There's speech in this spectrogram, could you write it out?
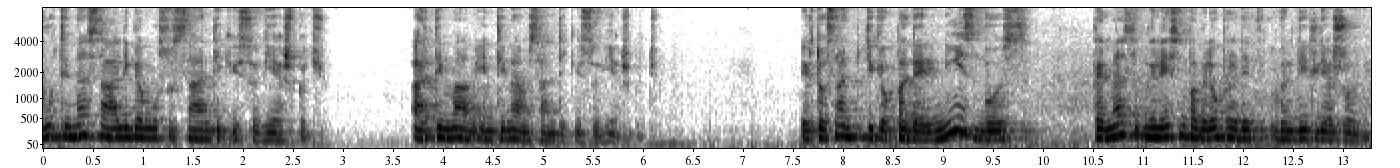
būtina sąlyga mūsų santykiui su viešpačiu. Artimam, intimiam santykiui su viešpačiu. Ir to santykio padarinys bus, kad mes galėsim pagaliau pradėti valdyti liežuvį.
